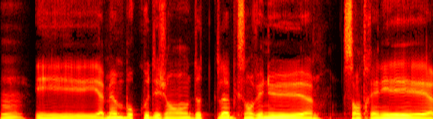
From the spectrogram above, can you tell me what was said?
Hmm. Et il y a même beaucoup de gens d'autres clubs qui sont venus euh, s'entraîner euh,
